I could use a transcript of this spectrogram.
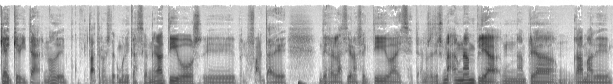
que hay que evitar, ¿no? de patrones de comunicación negativos, eh, falta de, relación afectiva, etc. ¿no? Es decir, una, amplia, una amplia gama de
